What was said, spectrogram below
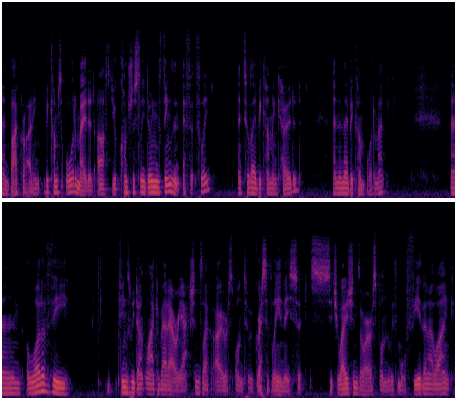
And bike riding becomes automated after you're consciously doing the things and effortfully until they become encoded and then they become automatic. And a lot of the things we don't like about our reactions, like I respond too aggressively in these situations, or I respond with more fear than I like,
